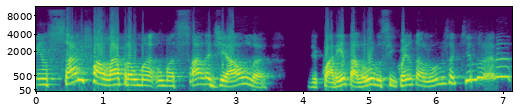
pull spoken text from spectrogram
Pensar em falar para uma, uma sala de aula de 40 alunos, 50 alunos, aquilo era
